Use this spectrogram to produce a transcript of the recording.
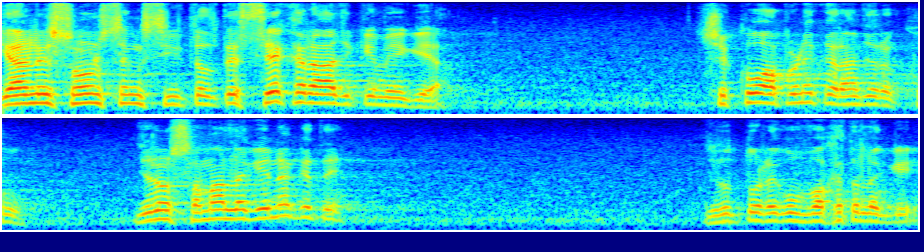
ਗਿਆਨੀ ਸੋਹਣ ਸਿੰਘ ਸੀਤਲ ਤੇ ਸਿੱਖ ਰਾਜ ਕਿਵੇਂ ਗਿਆ? ਸਿੱਖੋ, ਆਪਣੇ ਘਰਾਂ 'ਚ ਰੱਖੋ। ਜਦੋਂ ਸਮਾਂ ਲੱਗੇ ਨਾ ਕਿਤੇ, ਜਦੋਂ ਤੁਹਾਡੇ ਕੋਲ ਵਕਤ ਲੱਗੇ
